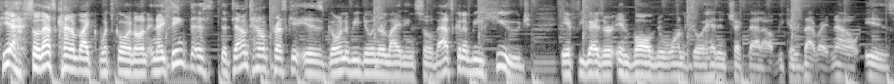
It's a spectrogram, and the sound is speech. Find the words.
yeah, so that's kind of like what's going on, and I think this the downtown Prescott is going to be doing their lighting, so that's going to be huge. If you guys are involved and want to go ahead and check that out, because that right now is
